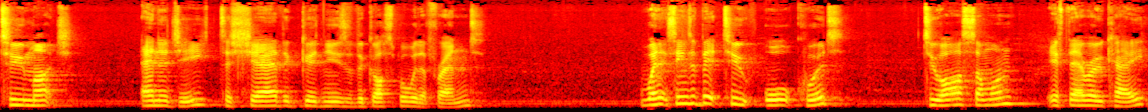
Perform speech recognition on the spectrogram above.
too much energy to share the good news of the gospel with a friend, when it seems a bit too awkward to ask someone if they're okay,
